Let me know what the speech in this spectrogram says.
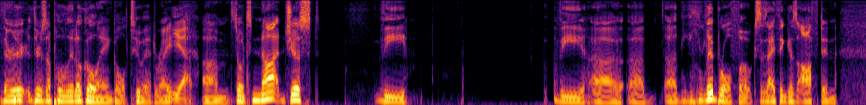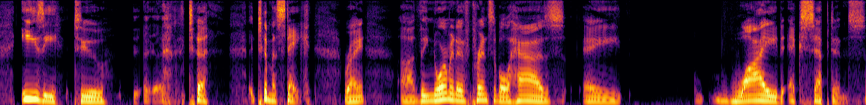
there there's a political angle to it right Yeah. um so it's not just the the uh, uh, uh, liberal folks, as I think is often easy to to to mistake, right? Uh, the normative principle has a wide acceptance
